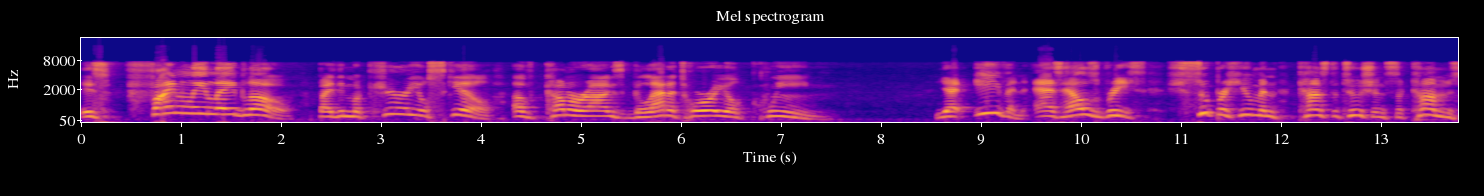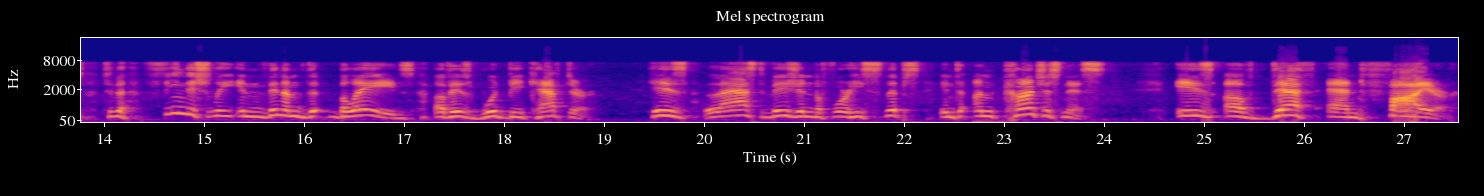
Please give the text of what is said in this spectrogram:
is finally laid low by the mercurial skill of Commorragh's gladiatorial queen. Yet, even as Hellsbrecht's superhuman constitution succumbs to the fiendishly envenomed blades of his would be captor, his last vision before he slips into unconsciousness is of death and fire.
